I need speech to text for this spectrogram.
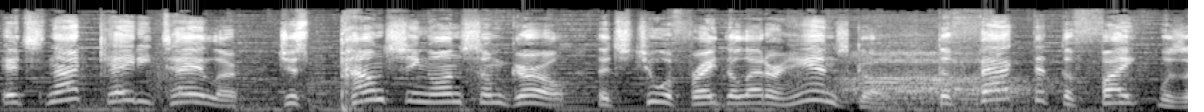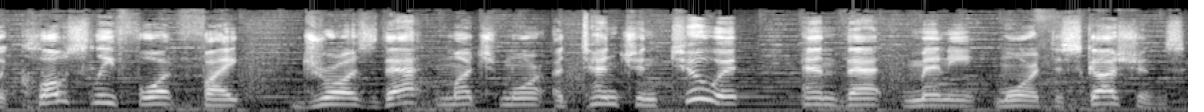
It's not Katie Taylor just pouncing on some girl that's too afraid to let her hands go. The fact that the fight was a closely fought fight draws that much more attention to it and that many more discussions,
